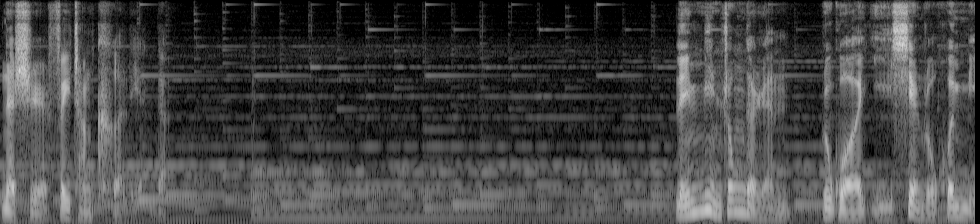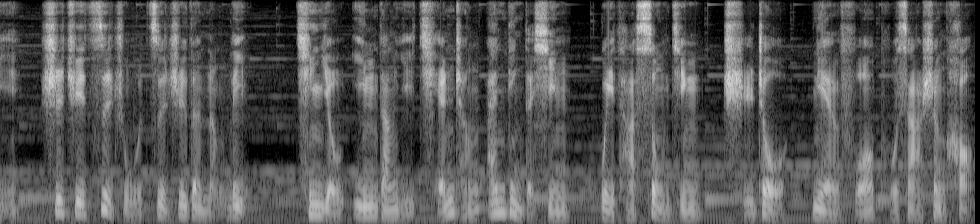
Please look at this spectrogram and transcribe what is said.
那是非常可怜的。临命中的人，如果已陷入昏迷，失去自主自知的能力。亲友应当以虔诚安定的心为他诵经、持咒、念佛菩萨圣号，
